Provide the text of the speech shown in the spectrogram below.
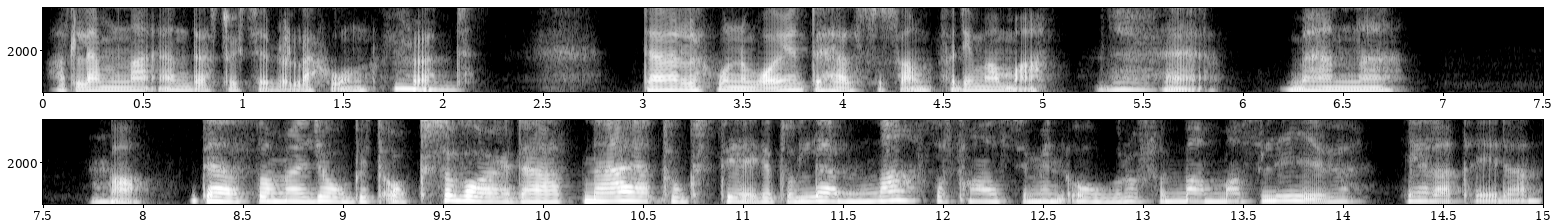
att lämna en destruktiv relation. För Mm. att den relationen var ju inte hälsosam för din mamma. Nej. Eh, Men eh, ja, Det som är jobbigt också var ju det att när jag tog steget att lämna så fanns ju min oro för mammas liv hela tiden.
